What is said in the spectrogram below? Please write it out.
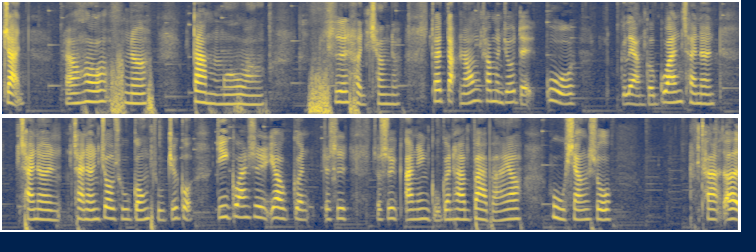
战。然后呢，大魔王是很强的，他打，然后他们就得过两个关才能。才能才能救出公主。结果第一关是要跟，就是就是安宁古跟他爸爸要互相说他呃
